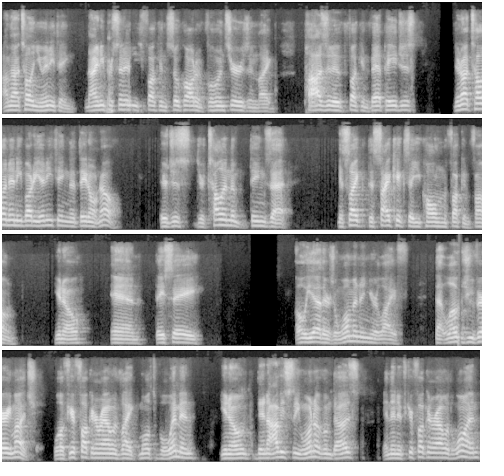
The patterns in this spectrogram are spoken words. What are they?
I'm not telling you anything. 90% of these fucking so called influencers and like positive fucking vet pages, they're not telling anybody anything that they don't know. They're just they're telling them things that it's like the sidekicks that you call on the fucking phone, you know, and they say, "Oh yeah, there's a woman in your life that loves you very much." Well, if you're fucking around with like multiple women, you know, then obviously one of them does, and then if you're fucking around with one,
